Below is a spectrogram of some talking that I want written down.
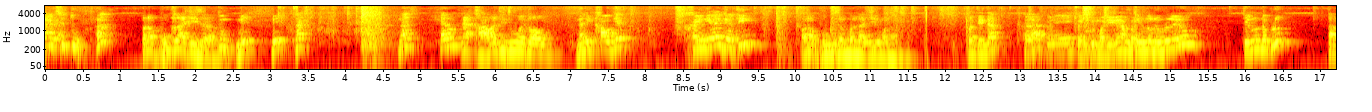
ખાવા છે તું હા? પણ ભૂખ લાગી છે. તું બે બે ના ના હેરો. એટલે ખાવા દીધું હોય તો આવું. નહીં ખાવ કે ખાઈ ગયા ઘરથી. પણ ભૂખ જબ્બર લાગી મને. ભત્રીજા કાકા કઈ કશું મળી ને તું તેલનું ડબલું લેવું તેનું ડબલું? તા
